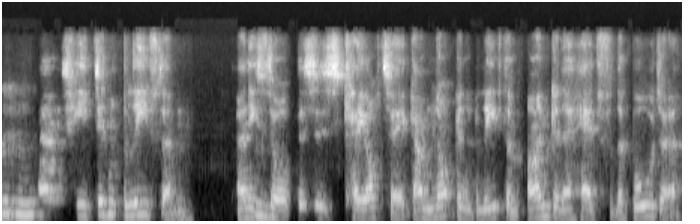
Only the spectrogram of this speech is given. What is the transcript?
Mm-hmm. And he didn't believe them. And he mm. thought, this is chaotic. I'm not going to believe them. I'm going to head for the border.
